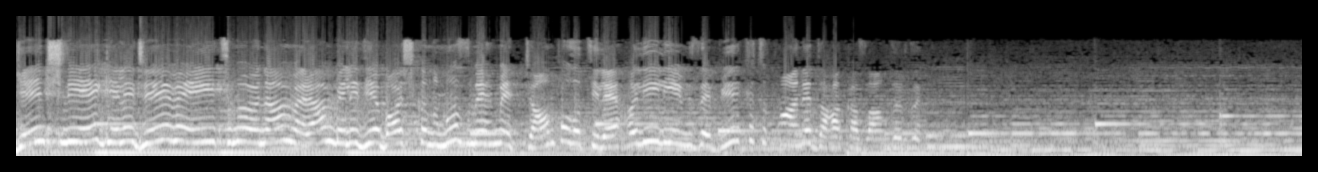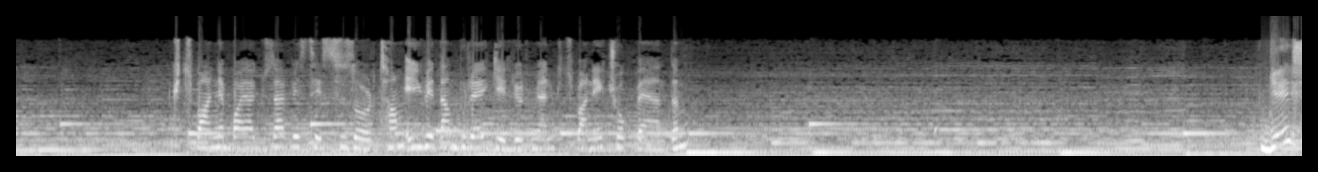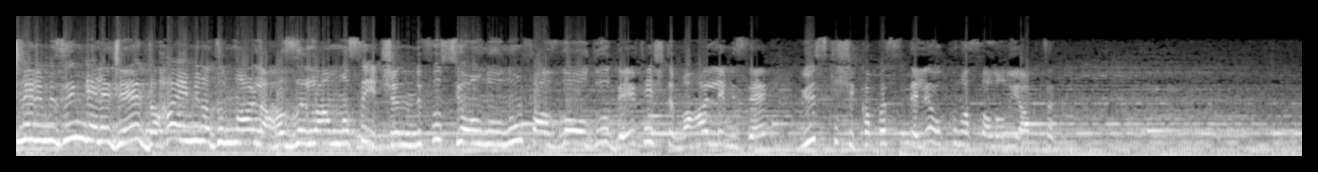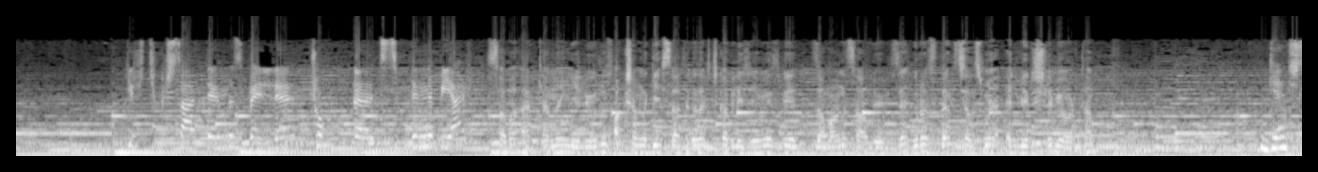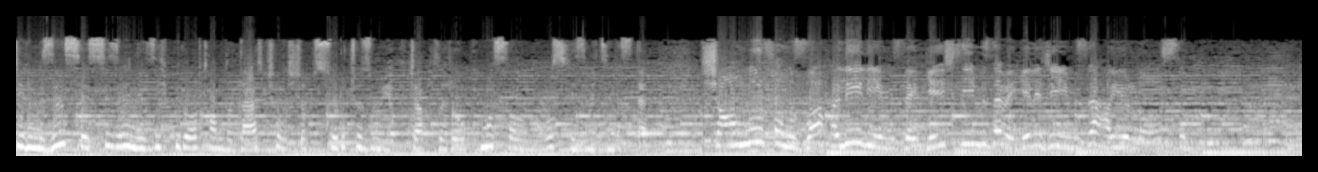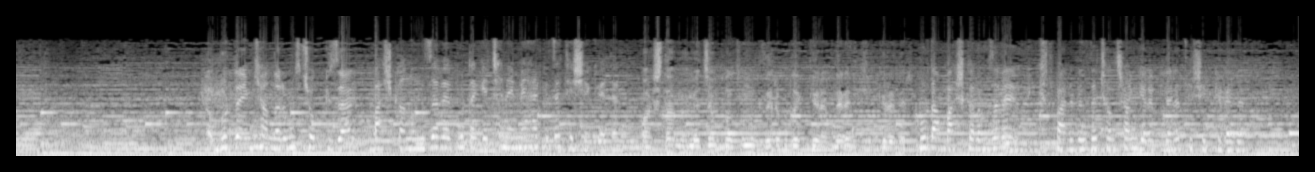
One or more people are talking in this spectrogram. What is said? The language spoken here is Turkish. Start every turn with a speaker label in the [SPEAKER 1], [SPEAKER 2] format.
[SPEAKER 1] Gençliğe, geleceğe ve eğitime önem veren belediye başkanımız Mehmet Can Polat ile Haliliye'mize bir kütüphane daha kazandırdık.
[SPEAKER 2] Kütüphane baya güzel ve sessiz ortam. Eyüp'den buraya geliyorum yani kütüphaneyi çok beğendim.
[SPEAKER 1] Gençlerimizin geleceğe daha emin hazırlanması için nüfus yoğunluğunun fazla olduğu Devteşti mahallemize 100 kişi kapasiteli okuma salonu yaptık.
[SPEAKER 3] Giriş çıkış saatlerimiz belli. Çok e, disiplinli bir yer.
[SPEAKER 4] Sabah erkenden geliyoruz. Akşam da geç saate kadar çıkabileceğimiz bir zamanı sağlıyor bize. Burası ders çalışmaya elverişli bir ortam.
[SPEAKER 5] Gençlerimizin sessiz ve nezih bir ortamda ders çalışıp soru çözümü yapacakları okuma salonumuz hizmetinizde.
[SPEAKER 1] Şanlıurfa'mıza, Haliliye'mize, gençliğimize ve geleceğimize hayırlı olsun.
[SPEAKER 6] Burada imkanlarımız çok güzel.
[SPEAKER 2] Başkanımıza ve burada geçen emeği herkese teşekkür ederim.
[SPEAKER 4] Başta Mehmetcan Polat olmak üzere buradaki görevlilere teşekkür ederim.
[SPEAKER 3] Buradan başkanımıza ve kütüphanemizde çalışan görevlilere teşekkür ederim.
